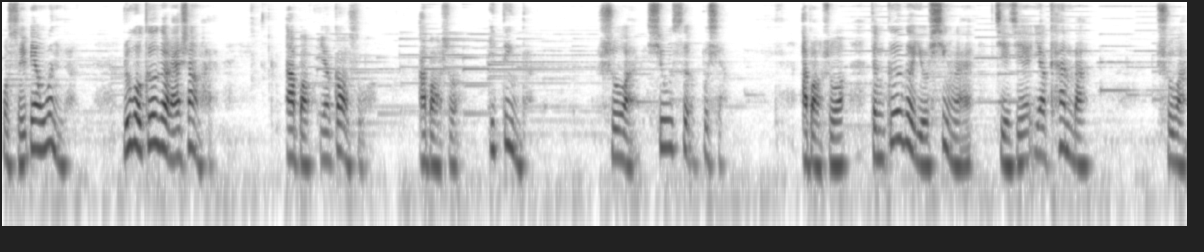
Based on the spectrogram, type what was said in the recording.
我随便问的。如果哥哥来上海，阿宝要告诉我。”阿宝说：“一定的。”舒婉羞涩不想。阿宝说：“等哥哥有信来，姐姐要看吧。”舒婉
